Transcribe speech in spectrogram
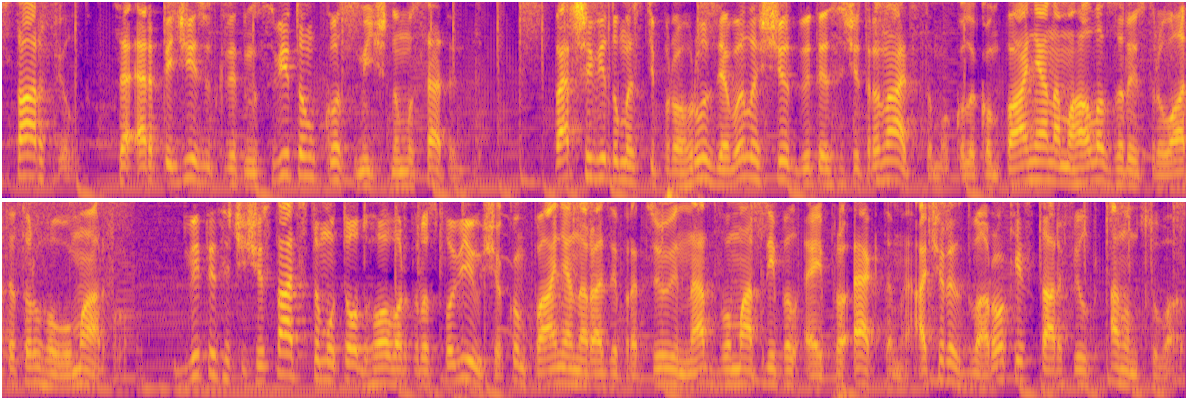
Starfield це RPG з відкритим світом в космічному сеттинзі. Перші відомості про гру з'явилися ще у 2013-му, коли компанія намагалася зареєструвати торгову марку. У 2016-му Тодд Говард розповів, що компанія наразі працює над двома AAA проектами, а через два роки Starfield анонсували.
